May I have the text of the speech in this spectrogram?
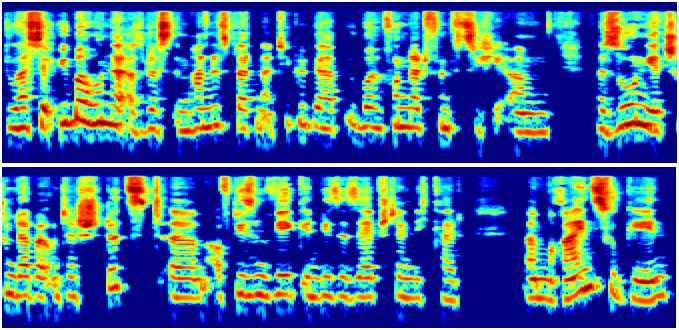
du hast ja über 100, also du hast im Handelsblatt einen Artikel gehabt, über 150 ähm, Personen jetzt schon dabei unterstützt, ähm, auf diesem Weg in diese Selbstständigkeit ähm, reinzugehen.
